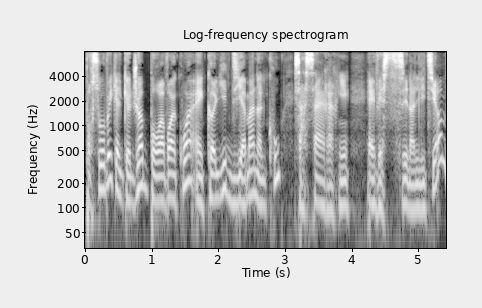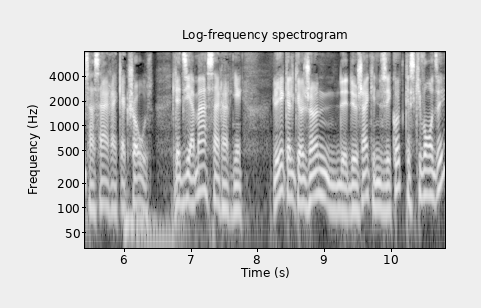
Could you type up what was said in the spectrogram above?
pour sauver quelques jobs pour avoir quoi? Un collier de diamants dans le cou? Ça sert à rien. Investissez dans le lithium, ça sert à quelque chose. Le diamant, ça sert à rien. Là, il y a quelques jeunes de, de gens qui nous écoutent. Qu'est-ce qu'ils vont dire?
